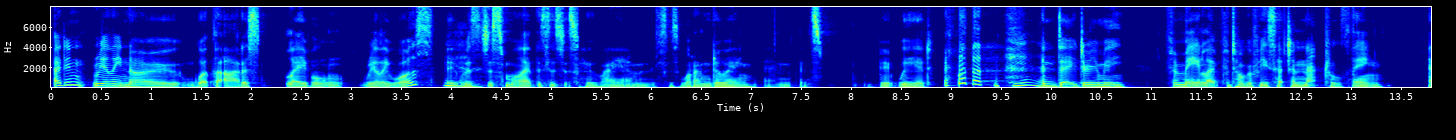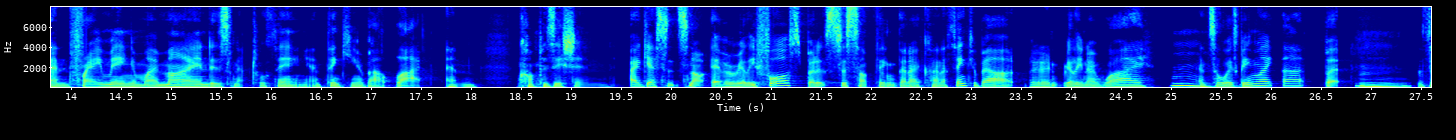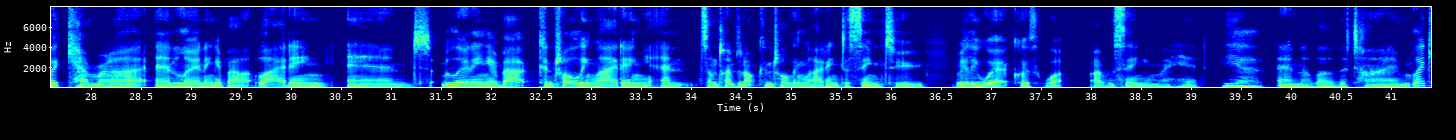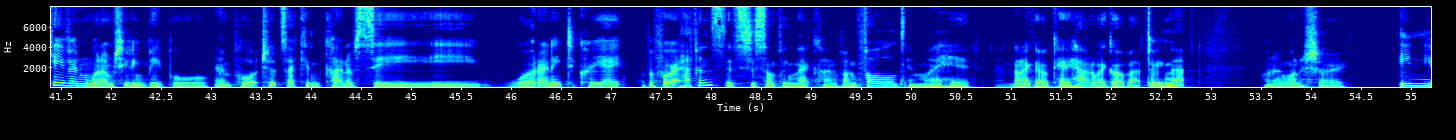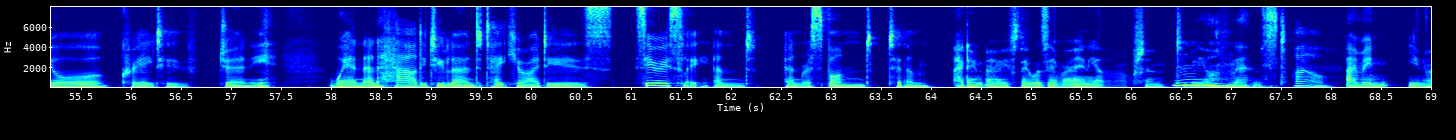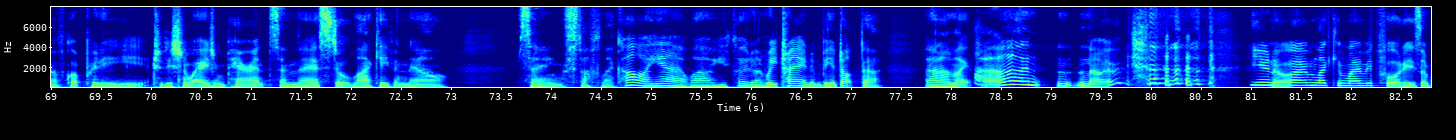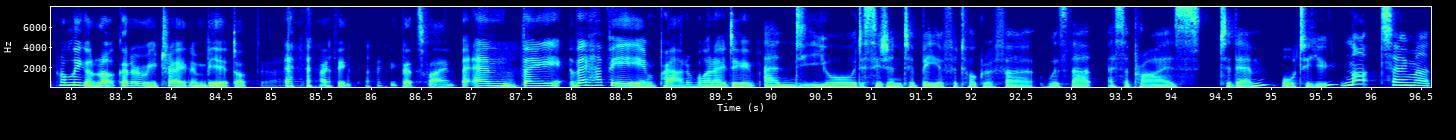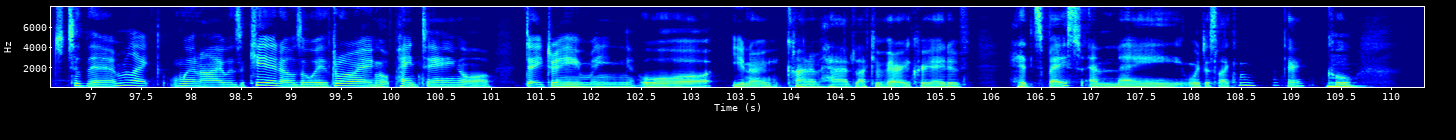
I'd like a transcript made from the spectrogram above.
I didn't really know what the artist label really was. Yeah. It was just more like, this is just who I am and this is what I'm doing. And it's a bit weird yeah. and daydreamy. For me, like photography is such a natural thing and framing in my mind is a natural thing and thinking about light and composition. I guess it's not ever really forced, but it's just something that I kind of think about. I don't really know why. Mm. It's always been like that. But mm. the camera and learning about lighting and learning about controlling lighting and sometimes not controlling lighting just seem to really work with what I was seeing in my head. Yeah. And a lot of the time, like even when I'm shooting people and portraits, I can kind of see what I need to create before it happens. It's just something that kind of unfolds in my head. And then I go, okay, how do I go about doing that? What do I want to show. In your creative journey, when and how did you learn to take your ideas seriously and and respond to them? I don't know if there was ever any other option, to mm. be honest. Wow. I mean, you know, I've got pretty traditional Asian parents and they're still like, even now, saying stuff like, oh, yeah, well, you could uh, retrain and be a doctor. And I'm like, uh, no. you know, I'm like in my mid forties. I'm probably not going to retrain and be a doctor. I think, I think that's fine. And they, they're happy and proud of what I do. And your decision to be a photographer, was that a surprise to them or to you? Not so much to them. Like when I was a kid, I was always drawing or painting or daydreaming or, you know, kind of had like a very creative headspace and they were just like, hmm, okay, cool. Mm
